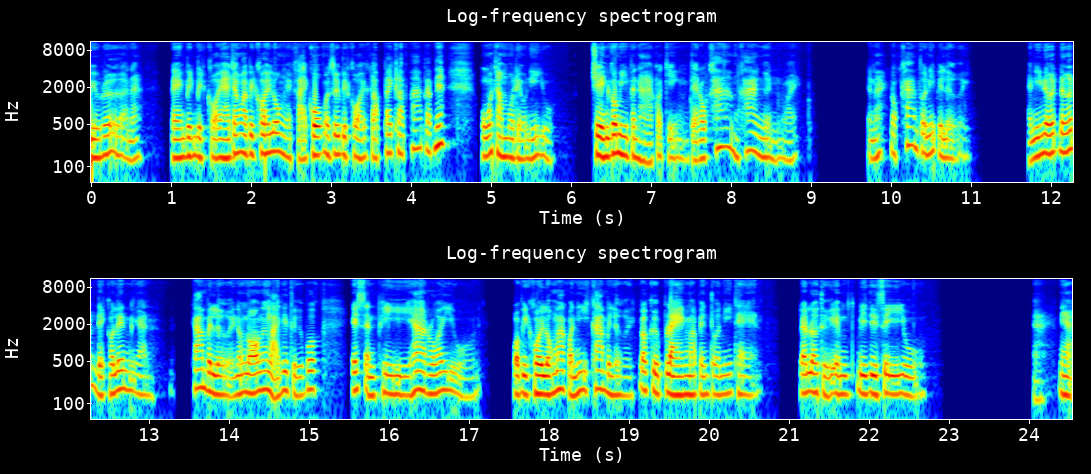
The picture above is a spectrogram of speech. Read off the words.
มิลเรอร์นะแปลงเป็น Bitcoin หาจังหวะ Bitcoin ลงไงขายโคกมาซื้อ Bitcoin กลับไปกลับมาแบบเนี้ยผมว่าทำโมเดลนี้อยู่ เชนก็มีปัญหาก็จริง แต่เราข้ามค่าเงินไว้ เห็นไหมเราข้ามตัวนี้ไปเลย อันนี้เนิร์ดเนิร์ดเด็กเขาเล่นกัน ข้ามไปเลยน้องๆทั้งหลายที่ถือพวก S&P 500 อยู่ พอบิตคอยลงมากกว่านี้ข้ามไปเลย ก็คือแปลงมาเป็นตัวนี้แทน แล้วเราถือ MBTC อยู่เนี่ย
